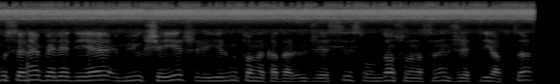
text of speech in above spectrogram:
Bu sene belediye büyükşehir e, 20 tona kadar ücretsiz. Ondan sonrasını ücretli yaptı.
